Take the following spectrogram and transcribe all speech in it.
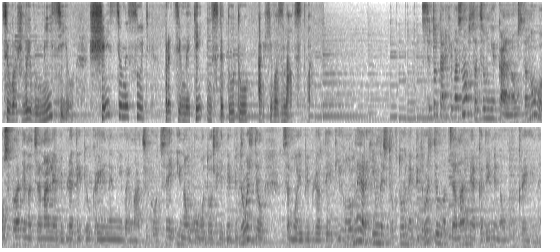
Цю важливу місію з несуть працівники Інституту архівознавства. Інститут архівознавства це унікальна установа у складі Національної бібліотеки України імені Вернадського. Це і науково-дослідний підрозділ самої бібліотеки, і головний архівний структурний підрозділ Національної академії наук України.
